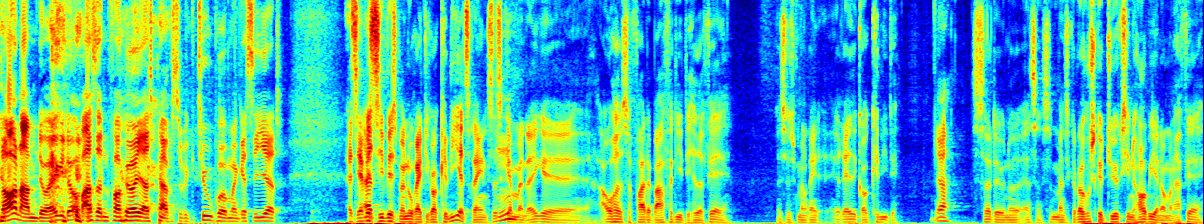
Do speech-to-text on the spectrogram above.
Nå, nej, men det var ikke, det var bare sådan for at høre jeres perspektiv på, at man kan sige, at Altså jeg vil At- sige, hvis man nu rigtig godt kan lide at træne, så skal Mm. man da ikke øh, afholde sig fra det, bare fordi det hedder ferie. Altså hvis man re- rigtig godt kan lide det, ja, så er det jo noget, altså så man skal da huske at dyrke sine hobbyer, når man har ferie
